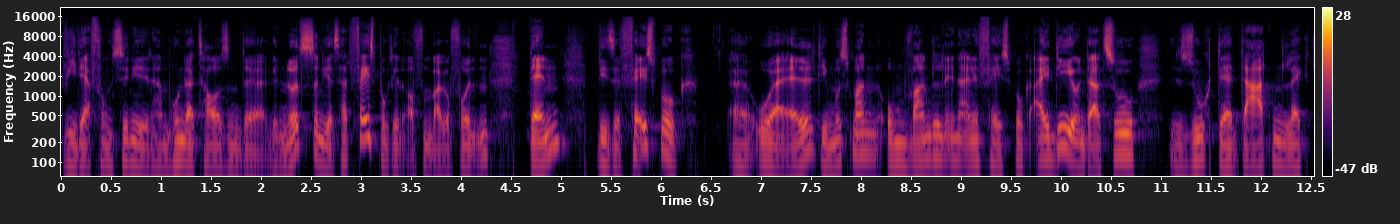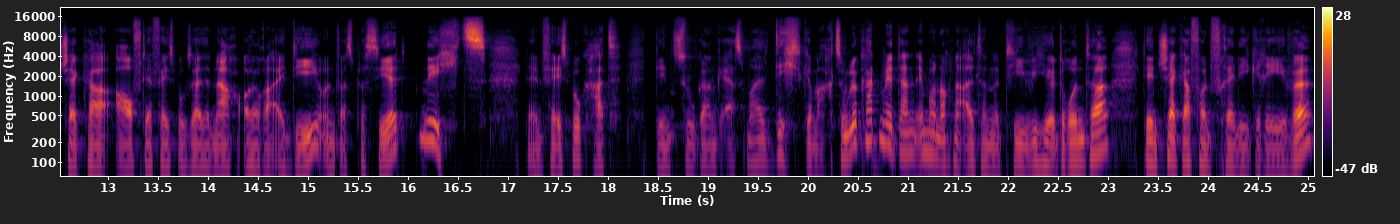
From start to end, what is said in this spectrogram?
wie der funktioniert. Den haben Hunderttausende genutzt und jetzt hat Facebook den offenbar gefunden, denn diese Facebook äh, URL, die muss man umwandeln in eine Facebook-ID. Und dazu sucht der Datenleck-Checker auf der Facebook-Seite nach eurer ID. Und was passiert? Nichts. Denn Facebook hat den Zugang erstmal dicht gemacht. Zum Glück hatten wir dann immer noch eine Alternative hier drunter, den Checker von Freddy Greve.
